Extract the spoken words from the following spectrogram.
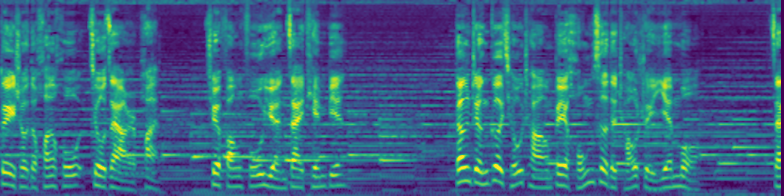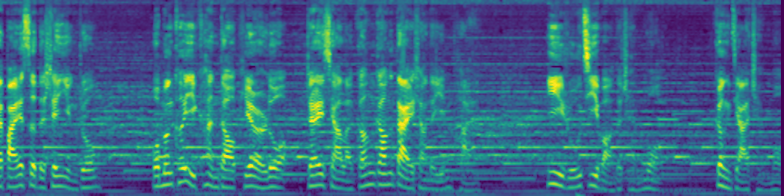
对手的欢呼就在耳畔，却仿佛远在天边。当整个球场被红色的潮水淹没，在白色的身影中，我们可以看到皮尔洛摘下了刚刚戴上的银牌，一如既往的沉默，更加沉默。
